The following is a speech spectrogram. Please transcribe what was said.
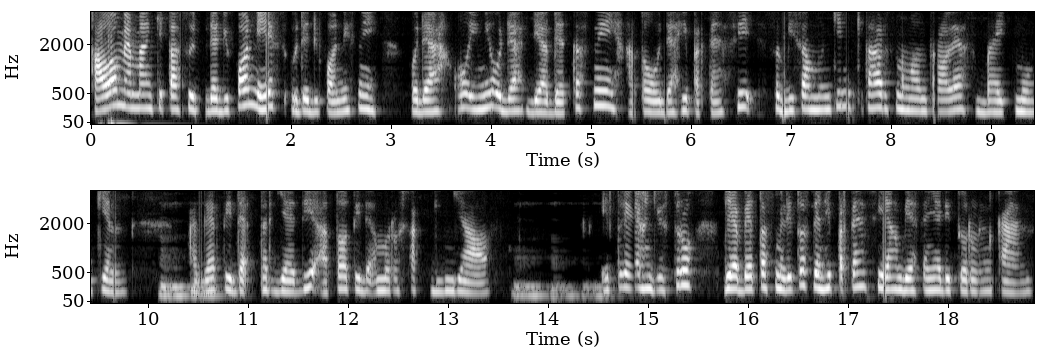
Kalau memang kita sudah difonis, udah difonis nih, udah oh ini udah diabetes nih atau udah hipertensi, sebisa mungkin kita harus mengontrolnya sebaik mungkin hmm. agar tidak terjadi atau tidak merusak ginjal. Hmm. Itu yang justru diabetes mellitus dan hipertensi yang biasanya diturunkan.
